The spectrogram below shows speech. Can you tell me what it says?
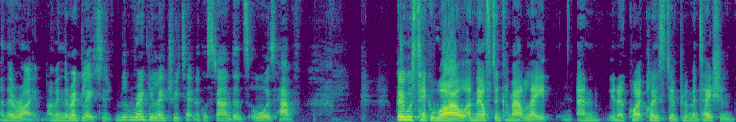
and they're right. I mean, the regulatory, regulatory technical standards always have they always take a while and they often come out late and you know quite close to implementation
